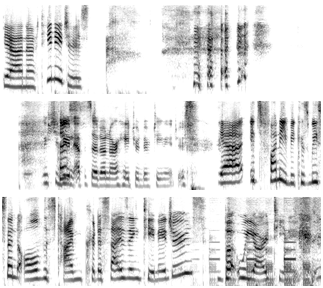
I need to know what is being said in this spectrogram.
Yeah, no, teenagers. we should do an episode on our hatred of teenagers. Yeah, it's funny because we spend all this time criticizing teenagers, but we are teenagers.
